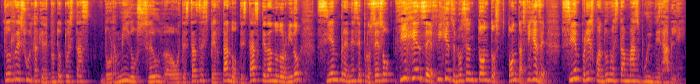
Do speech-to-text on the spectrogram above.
Entonces resulta que de pronto tú estás dormido o te estás despertando o te estás quedando dormido, siempre en ese proceso, fíjense, fíjense, no sean tontos, tontas, fíjense, siempre es cuando uno está más vulnerable.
